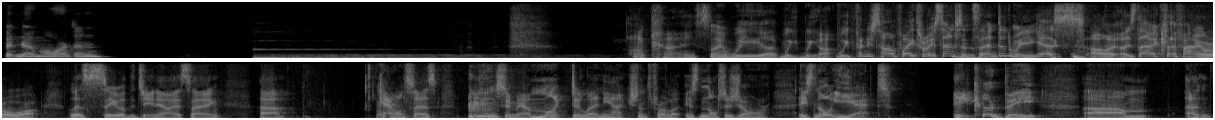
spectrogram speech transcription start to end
but no more than Okay, so we uh, we we uh, we finished halfway through a sentence then, didn't we? Yes. oh, is that a cliffhanger or what? Let's see what the genie is saying. Uh, Carol says, excuse me, a Mike Delaney action thriller is not a genre. It's not yet. It could be. Um, and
